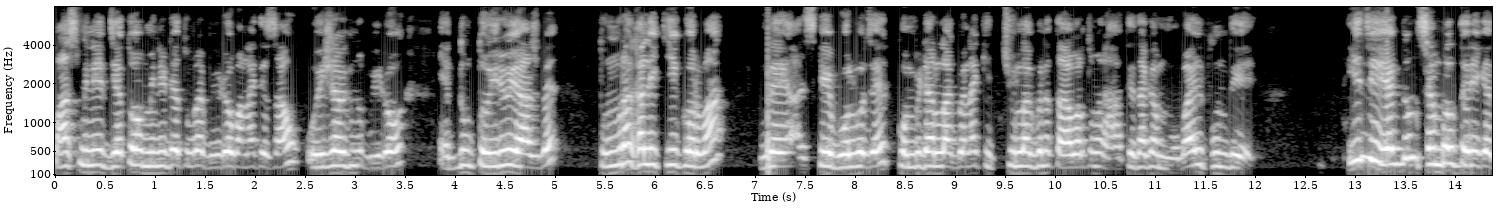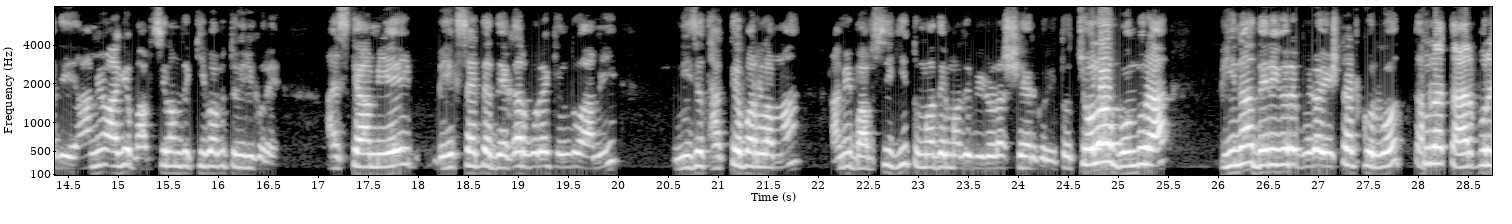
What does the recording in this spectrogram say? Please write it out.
পাঁচ মিনিট, যেত মিনিটে তোমরা ভিডিও বানাইতে চাও, ওই হিসাবে কিন্তু ভিডিও একদম তৈরি হয়ে আসবে। তোমরা খালি কি করবা, আজকে বলব যে কম্পিউটার লাগবে না, কিচ্ছু লাগবে না, তা আবার তোমার হাতে থাকা মোবাইল ফোন দিয়ে। ইজি একদম সিম্পল তরিকা দিয়ে। আমিও আগে ভাবছিলাম যে কীভাবে তৈরি করে। আজকে আমি এই ওয়েবসাইটটা দেখার পরে কিন্তু আমি নিজে থাকতে পারলাম না। আমি ভাবছি কি তোমাদের মাঝে ভিডিওটা শেয়ার করি। তো চলো বন্ধুরা, বিনা দেরি করে ভিডিও স্টার্ট করব। তোমরা তারপরে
